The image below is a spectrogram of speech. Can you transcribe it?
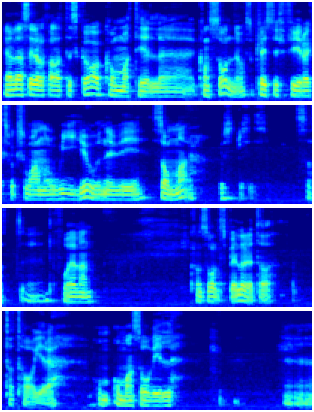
Jag läser i alla fall att det ska komma till eh, konsol nu också. Playstation 4, Xbox One och Wii U nu i sommar. Just precis. Så att eh, då får även konsolspelare ta, ta tag i det. Om, om man så vill. Eh,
